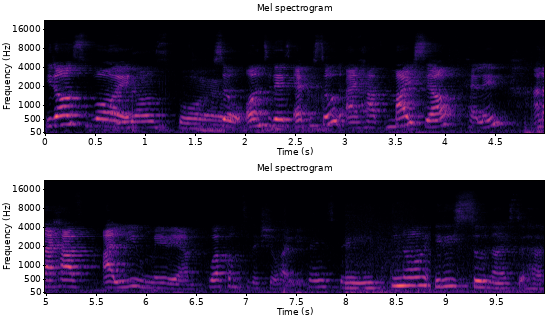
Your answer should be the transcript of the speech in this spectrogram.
You don't spoil. you don't spoil. So on today's episode, I have myself, Helen, and I have Aliu Miriam. Welcome to the show, Aliu. Thanks, babe. You know, it is so nice to have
